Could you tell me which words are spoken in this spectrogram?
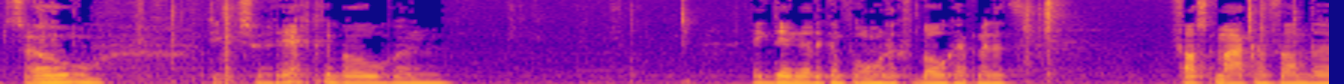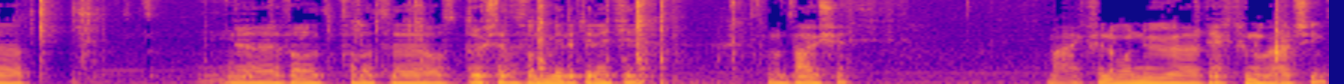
Zo, die is recht gebogen. Ik denk dat ik hem per ongeluk verbogen heb met het vastmaken van de uh, van het, van het, of het terugzetten van het middenpinnetje van het buisje. Maar ik vind hem er nu uh, recht genoeg uitzien.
